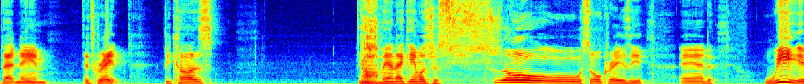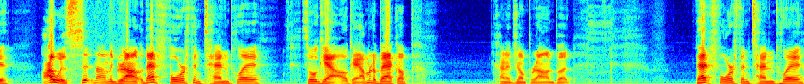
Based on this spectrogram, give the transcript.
that name. It's great because oh man, that game was just so so crazy, and we I was sitting on the ground that fourth and ten play. So yeah, okay, I'm gonna back up, kind of jump around, but that fourth and ten play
